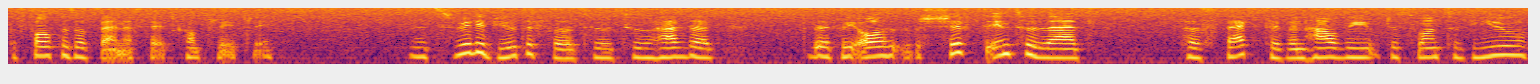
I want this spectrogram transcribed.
the focus of benefit completely. And it's really beautiful to, to have that that we all shift into that perspective and how we just want to view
